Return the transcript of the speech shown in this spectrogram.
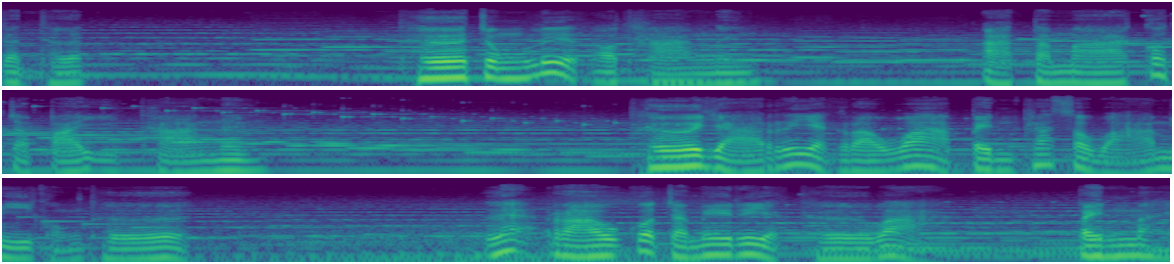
กันเถิด เธอจงเลือกเอาทางหนึ่ง อาตมาก็จะไปอีกทางหนึ่ง เธออย่าเรียกเราว่าเป็นพระสวามีของเธอ และเราก็จะไม่เรียกเธอว่าเป็นมเห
